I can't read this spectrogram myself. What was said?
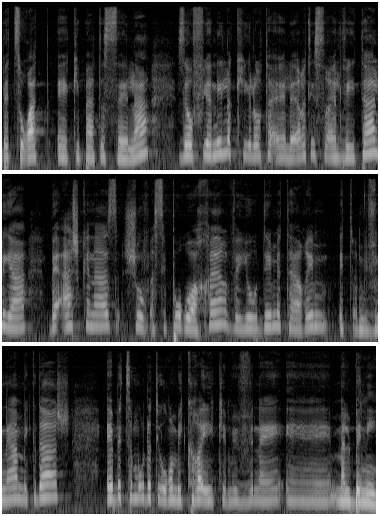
בצורת כיפת הסלע. זה אופייני לקהילות האלה, ארץ ישראל ואיטליה. באשכנז, שוב, הסיפור הוא אחר ויהודים מתארים את מבנה המקדש בצמוד לתיאור המקראי כמבנה מלבני.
